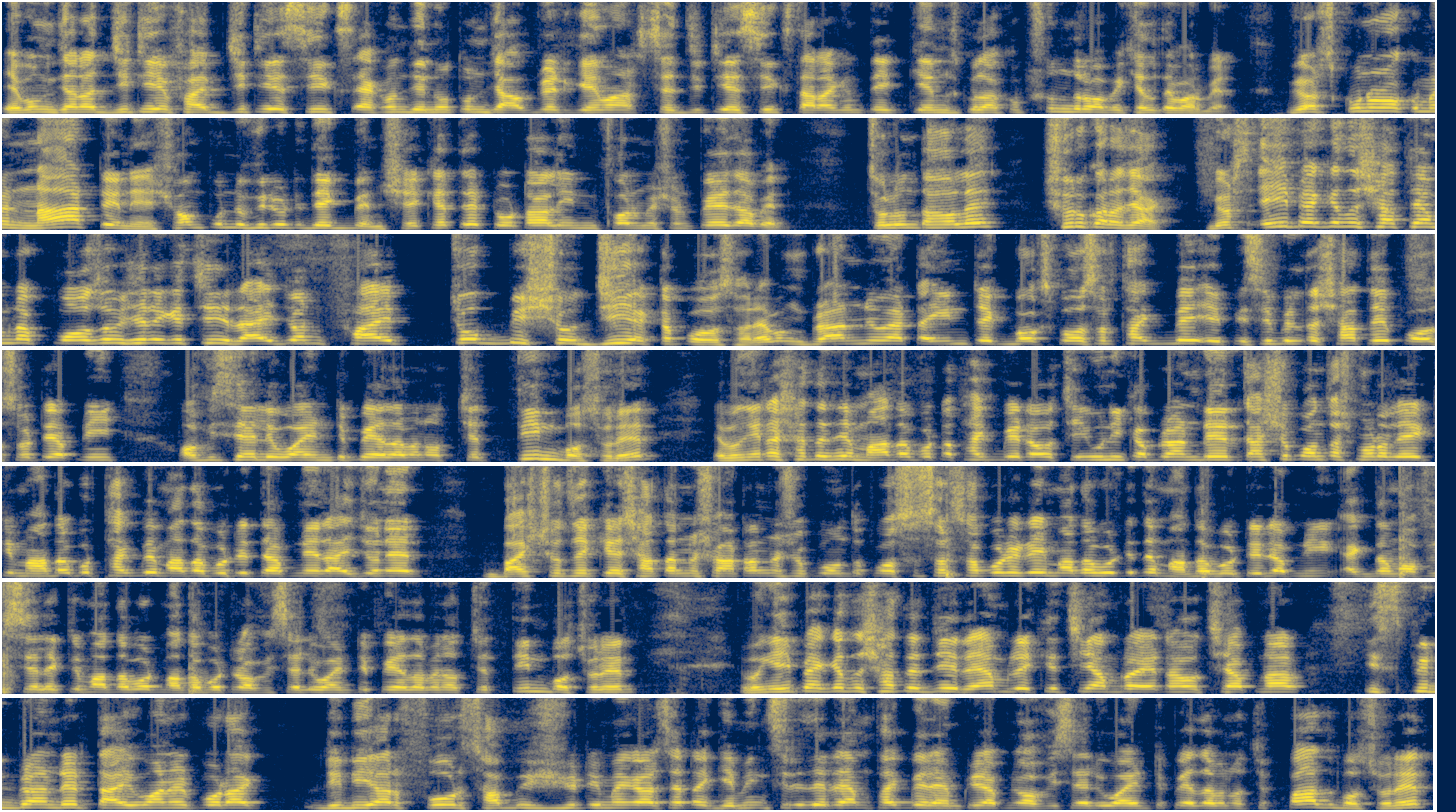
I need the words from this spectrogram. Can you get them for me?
এবং যারা জিটিএ ফাইভ জিটিএ সিক্স এখন যে নতুন যে আপডেট গেম আসছে জিটিএ সিক্স তারা কিন্তু এই গেমসগুলো খুব সুন্দরভাবে খেলতে পারবেন। ভিউয়ার্স কোনো রকমের না টেনে সম্পূর্ণ ভিডিওটি দেখবেন, সেক্ষেত্রে টোটাল ইনফরমেশন পেয়ে যাবেন। চলুন তাহলে শুরু করা যাক। ভিউয়ার্স এই প্যাকেজের সাথে আমরা পজও এসে রেখেছি রাইজন ফাইভ চব্বিশশো জি একটা প্রসেসর এবং ব্র্যান্ড নিউ একটা ইনটেক বক্স প্রসেসর থাকবে। এই পিসি বিলটার সাথে প্রসেসরটি আপনি অফিসিয়ালি ওয়ারেন্টি পেয়ে যাবেন হচ্ছে তিন বছরের। এবং এটার সাথে যে মাদারবোর্ডটা থাকবে, এটা হচ্ছে ইউনিকা ব্র্যান্ডের চারশো পঞ্চাশ মডেলের একটি মাদারবোর্ড থাকবে। মাদারবোর্ডটিতে আপনি রাইজনের বাইশশো থেকে সাতান্নশো, আটান্নশো পর্যন্ত প্রসেসর সাপোর্টেড এই মাদারবোর্ডটিতে মাদারবোর্ডটির আপনি একদম অফিসিয়াল একটি মাদারবোর্ড মাদারবোর্ডের অফিসিয়ালি ওয়ারেন্টি পেয়ে যাবেন হচ্ছে তিন বছরের। এবং এই প্যাকেজের সাথে যে র্যাম রেখেছি আমরা, এটা হচ্ছে আপনার স্পিড ব্র্যান্ডের তাইওয়ানের প্রোডাক্ট ডিডিআর ফোর ছাব্বিশ মেগাহার্স একটা গেমিং সিরিজের র্যাম থাকবে। র্যামটির আপনি অফিসিয়ালি ওয়ারেন্টি পেয়ে যাবেন হচ্ছে পাঁচ বছরের।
